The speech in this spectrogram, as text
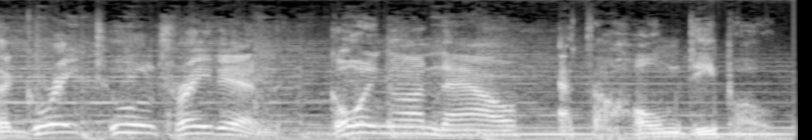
The great tool trade-in, going on now at the Home Depot.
